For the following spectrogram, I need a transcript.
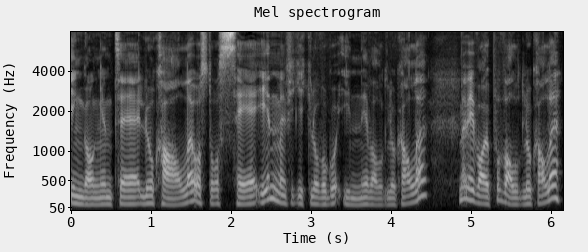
inngangen til lokalet og stå og se inn, men fikk ikke lov å gå inn i valglokalet. Men vi var jo på valglokalet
